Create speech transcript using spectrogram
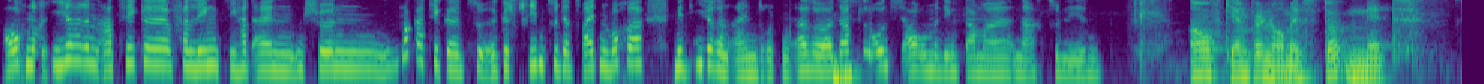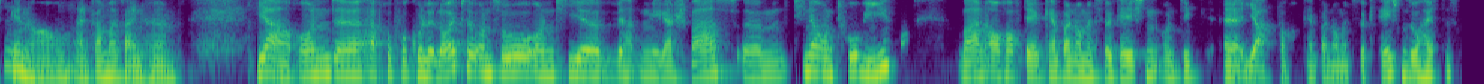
auch noch ihren Artikel verlinkt. Sie hat einen schönen Blogartikel zu, äh, geschrieben zu der zweiten Woche mit ihren Eindrücken. Also das mhm. lohnt sich auch unbedingt da mal nachzulesen. Auf campernomads.net. Hm. Genau, einfach mal reinhören. Ja, und äh, apropos coole Leute und so, und hier, wir hatten mega Spaß. Ähm, Tina und Tobi waren auch auf der Camper Nomads Vacation und die, äh, ja, doch, Camper Nomads Vacation, so heißt es.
